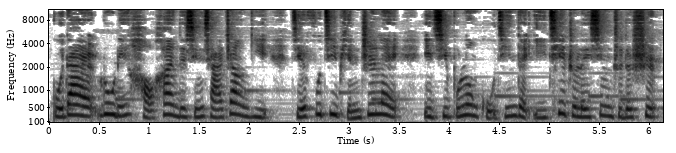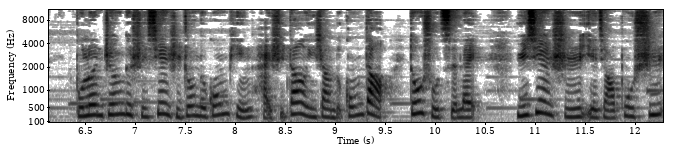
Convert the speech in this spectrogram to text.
古代绿林好汉的行侠仗义、劫富济贫之类，以及不论古今的一切这类性质的事，不论争的是现实中的公平，还是道义上的公道，都属此类。于现实也叫布施，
